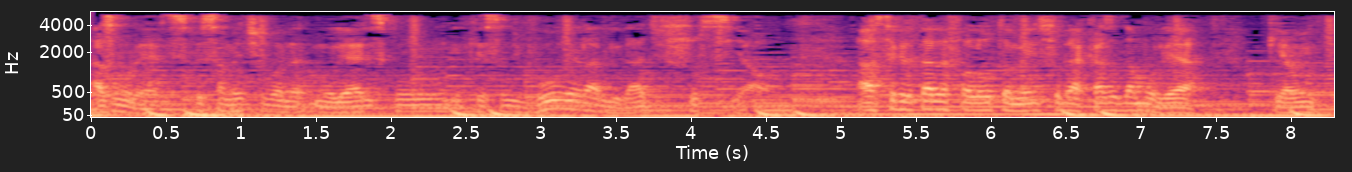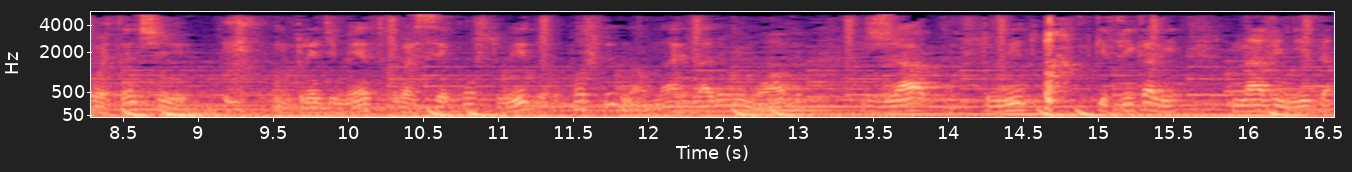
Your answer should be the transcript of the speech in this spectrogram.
às mulheres, especialmente mulheres com em questão de vulnerabilidade social. A secretária falou também sobre a Casa da Mulher que é um importante empreendimento que vai ser construído, construído não, na realidade é um imóvel já construído que fica ali na Avenida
